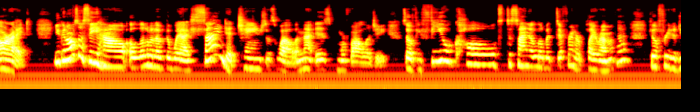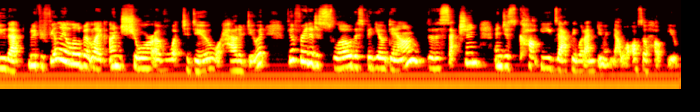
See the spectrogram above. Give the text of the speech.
All right. You can also see how a little bit of the way I signed it changed as well, and that is morphology. So if you feel called to sign it a little bit different or play around with that, feel free to do that. But if you're feeling a little bit like unsure of what to do or how to do it, feel free to just slow this video down to this section and just copy exactly what I'm doing. That will also help you.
